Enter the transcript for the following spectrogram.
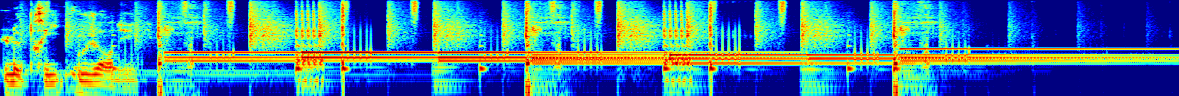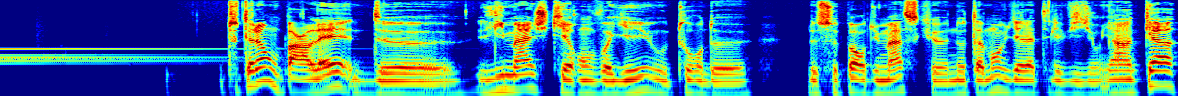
le prix aujourd'hui. Tout à l'heure, on parlait de l'image qui est renvoyée autour de, de ce port du masque, notamment via la télévision. Il y a un cas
